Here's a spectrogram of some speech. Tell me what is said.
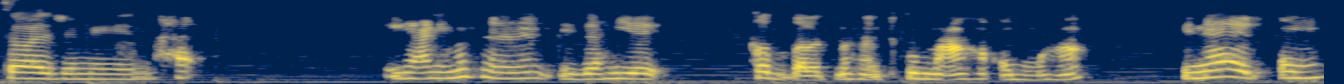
سؤال جميل. يعني مثلا إذا هي قدرت مثلا تكون معاها أمها في النهايه الأم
